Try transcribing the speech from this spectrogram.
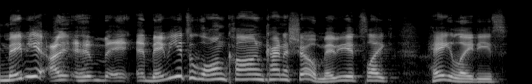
Maybe I it- maybe it's a long con kind of show. Maybe it's like, hey, ladies,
